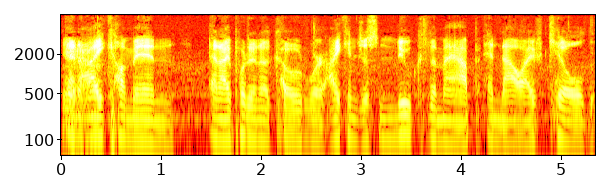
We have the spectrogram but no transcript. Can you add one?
and I come in and I put in a code where I can just nuke the map, and now I've killed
